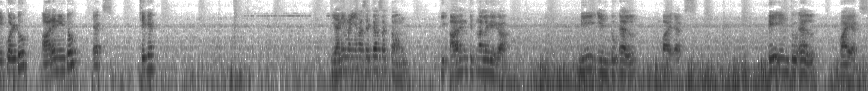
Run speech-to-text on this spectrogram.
equal to R N into X ठीक है? यानी मैं यहाँ से कह सकता हूँ कि आर एन कितना लगेगा? P into L by X P into L by X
